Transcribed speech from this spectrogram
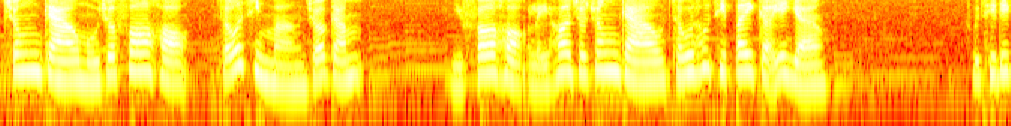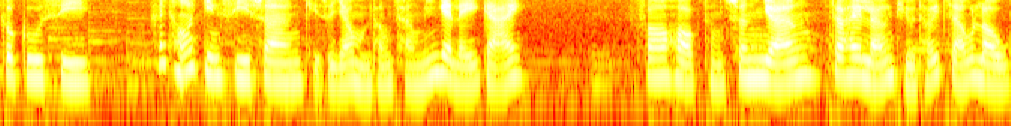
宗教冇咗科学就好似盲咗咁，而科学离开咗宗教就会好似跛脚一样。 好似呢个故事喺同一件事上，其实有唔同层面嘅理解。科学同信仰就系两条腿走路，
